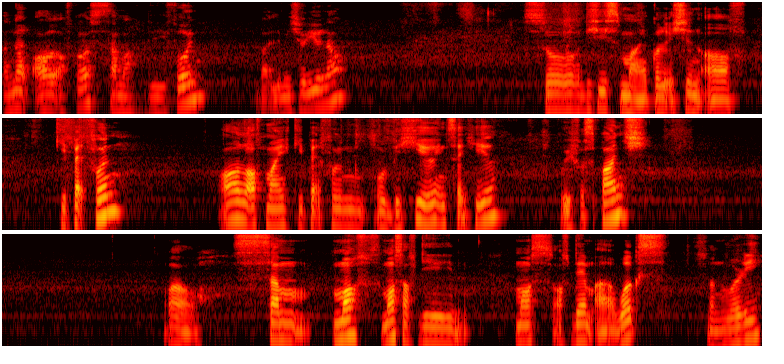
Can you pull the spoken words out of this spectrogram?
Uh, not all of course, some of the phone, but let me show you now. So this is my collection of keypad phone. All of my keypad phone will be here, inside here, with a sponge wow. Some most most of the most of them are works. Don't worry.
